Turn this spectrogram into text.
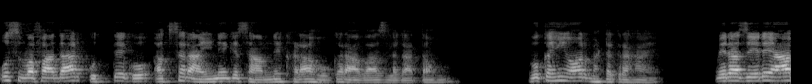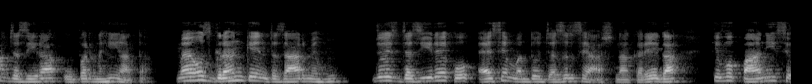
اس وفادار کتے کو اکثر آئینے کے سامنے کھڑا ہو کر آواز لگاتا ہوں۔ وہ کہیں اور بھٹک رہا ہے۔ میرا زیر آپ جزیرہ اوپر نہیں آتا۔ میں اس گرہن کے انتظار میں ہوں۔ جو اس جزیرے کو ایسے مد و جزر سے آشنا کرے گا کہ وہ پانی سے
